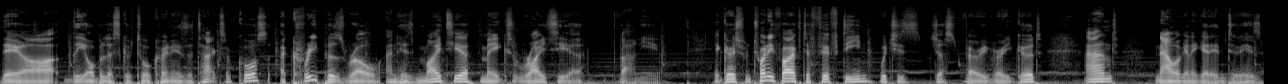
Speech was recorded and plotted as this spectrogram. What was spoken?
They are the Obelisk of Torcrania's attacks, of course, a Creeper's roll, and his Mightier makes Rightier value. It goes from 25 to 15, which is just very, very good. And now we're going to get into his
